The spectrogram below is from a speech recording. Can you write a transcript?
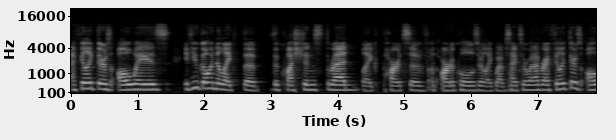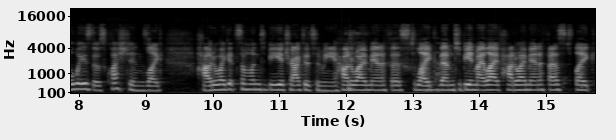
I feel like there's always, if you go into like the the questions thread like parts of articles or like websites or whatever i feel like there's always those questions like how do i get someone to be attracted to me? How do i manifest like them to be in my life? How do i manifest like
